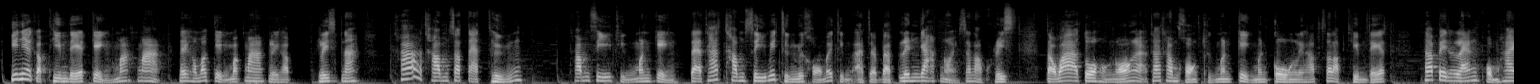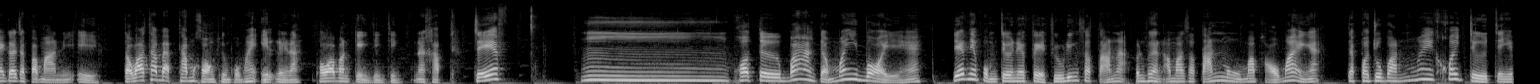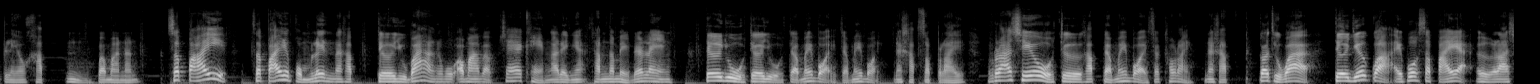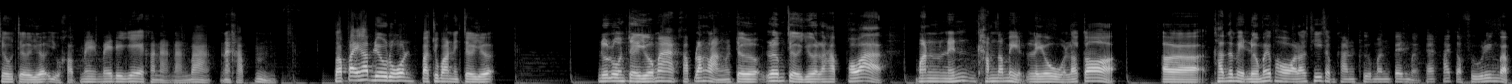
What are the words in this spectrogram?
ที่เนี่ยกับทีมเดทเก่งมากๆใช้คำว่าเก่งมากๆเลยครับคริสนะ ถ้าทำสแตทถึงทำซีถึงมันเก่ง แต่ถ้าทำซีไม่ถึงหรือของไม่ถึงอาจจะแบบเล่นยากหน่อยสำหรับคริสแต่ว่าตัวของน้องอะถ้าทำของถึงมันเก่งมันโกงเลยครับสำหรับทีมเดทถ้าเป็นแรงผมให้ก็จะประมาณนี้เองแต่ว่าถ้าแบบทำของถึงผมให้เอสเลยนะ เพราะว่ามันเก่งจริง ๆ นะครับ เจฟ อืม พอเจอบ้างแต่ไม่บ่อยฮะเจฟเนี่ยผมเจอในเฟสฟิลลิ่งสตันอะเพื่อนๆเอามาสตันหมู่มาเผาไหม้อย่างเงี้ยแต่ปัจจุบันไม่ค่อยเจอเจฟแล้วครับ อืม ประมาณนั้นสไปสไปเนี่ยผมเล่นนะครับ เจออยู่บ้างนะผมเอามาแบบแช่แข็งอะไรเงี้ยทำดาเมจได้แรง เจออยู่เจออยู่แต่ไม่บ่อยแต่ไม่บ่อยนะครับสไปราเชลเจอครับแต่ไม่บ่อยสักเท่าไหร่นะครับก็ถือว่าเจอเยอะกว่าไอ้พวกสไปอะเออราเชลเจอเยอะอยู่ครับไม่ไม่ได้แย่ขนาดนั้นบ้างนะครับอืมต่อไปครับเดลโรนปัจจุบันเนี่ยเจอเยอะ เดลโรนเจอเยอะมากครับหลังๆเจอเริ่มเจอเยอะแล้วครับ เพราะว่ามันเน้นทำดาเมจเร็ว แล้วก็เอ่อทำดาเมจเร็วไม่พอแล้วที่สำคัญคือมันเป็นเหมือนคล้ายๆกับฟิลลิ่งแบบ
